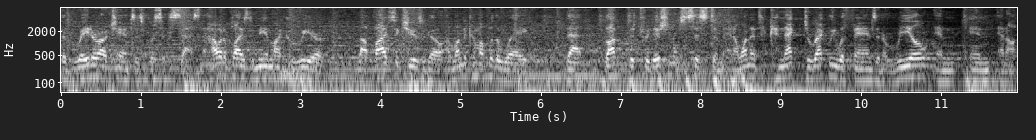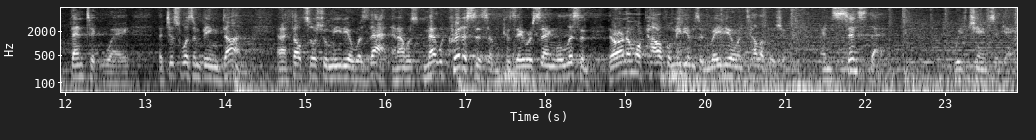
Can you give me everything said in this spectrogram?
the greater our chances for success. Now, how it applies to me in my career, about five, six years ago, I wanted to come up with a way that bucked the traditional system and I wanted to connect directly with fans in a real and in an authentic way that just wasn't being done. And I felt social media was that. And I was met with criticism because they were saying, well, listen, there are no more powerful mediums in radio and television. And since then, we've changed the game.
